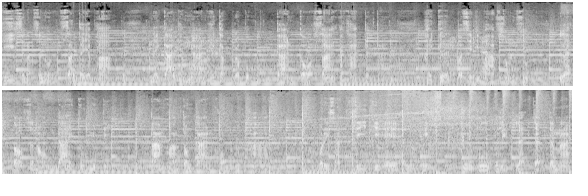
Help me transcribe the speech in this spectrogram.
ที่สนับสนุนศักยภาพ ในการทำงานให้กับระบบการก่อสร้างอาคารต่างๆ ให้เกิดประสิทธิภาพสูงสุด และตอบสนองได้ทุกมิติ ตามความต้องการของลูกค้า บริษัท CGA a l u t e c h คือผู้ผลิตและจัดจำหน่าย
